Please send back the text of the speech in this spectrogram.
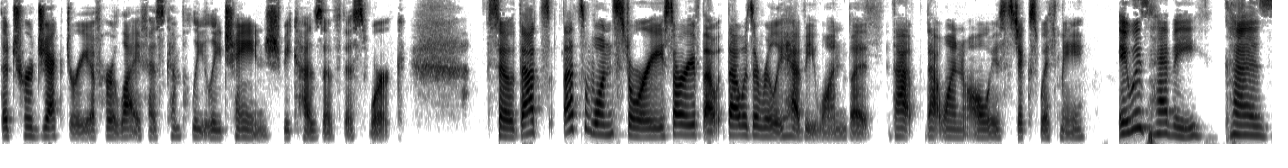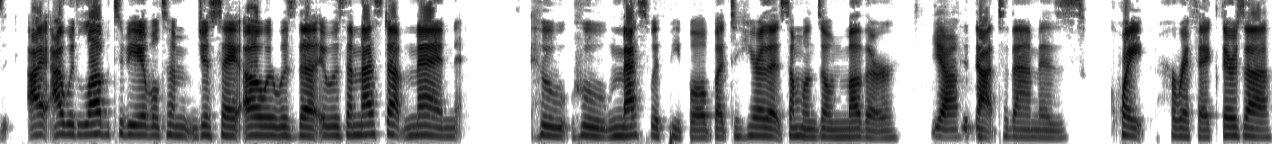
the trajectory of her life has completely changed because of this work. So that's that's one story. Sorry if that that was a really heavy one but that that one always sticks with me. It was heavy because i i would love to be able to just say oh it was the it was the messed up men who who mess with people but to hear that someone's own mother yeah. did that to them is quite horrific. There's a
